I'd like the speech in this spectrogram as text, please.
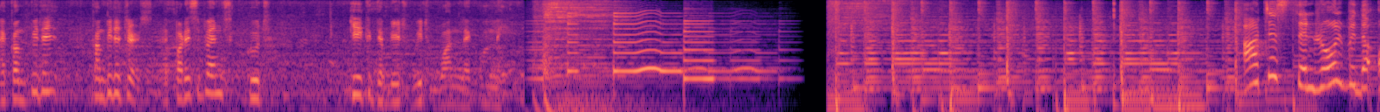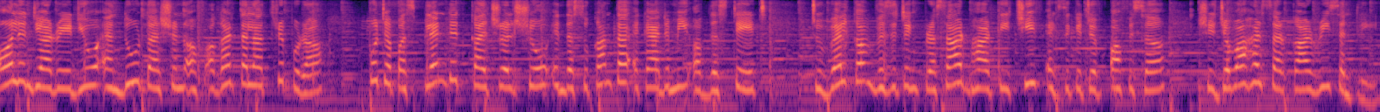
a competi competitors, a participants could kick the meat with one leg only. Artists enrolled with the All India Radio and Doordarshan of Agartala, Tripura put up a splendid cultural show in the Sukanta Academy of the state to welcome visiting Prasar Bharati Chief Executive Officer Shri Jawahar Sarkar recently.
